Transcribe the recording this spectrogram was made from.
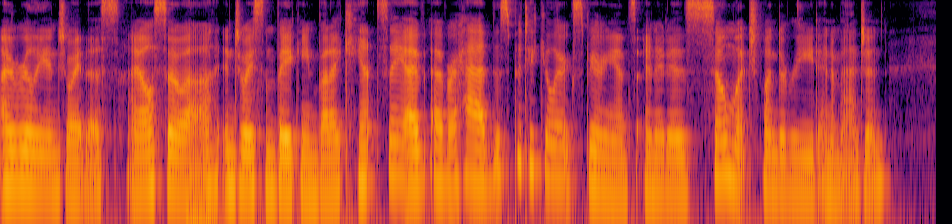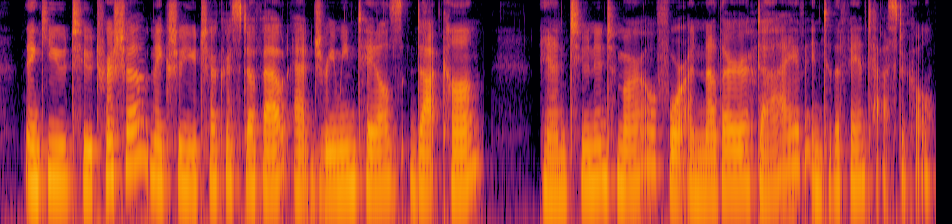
I really enjoy this. I also uh, enjoy some baking, but I can't say I've ever had this particular experience, and it is so much fun to read and imagine. Thank you to Tricia. Make sure you check her stuff out at dreamingtales.com and tune in tomorrow for another dive into the fantastical.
